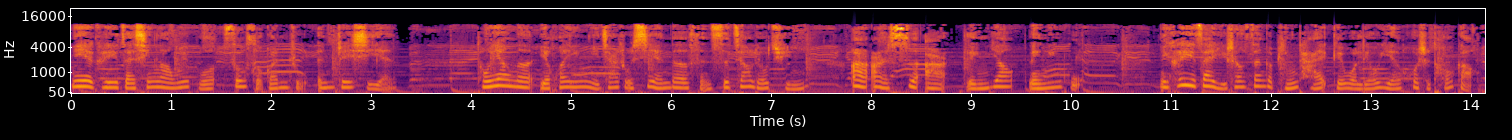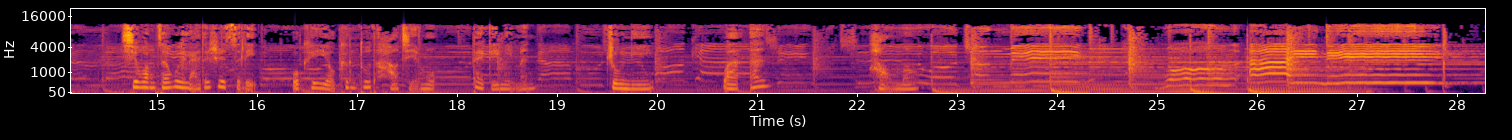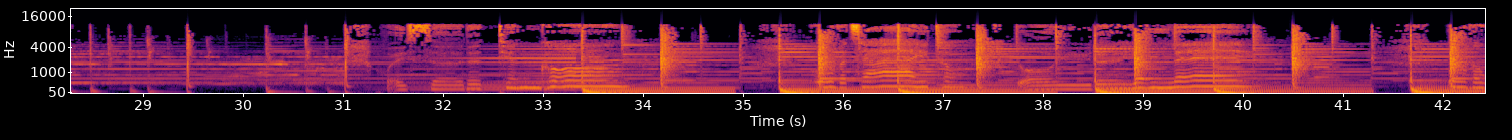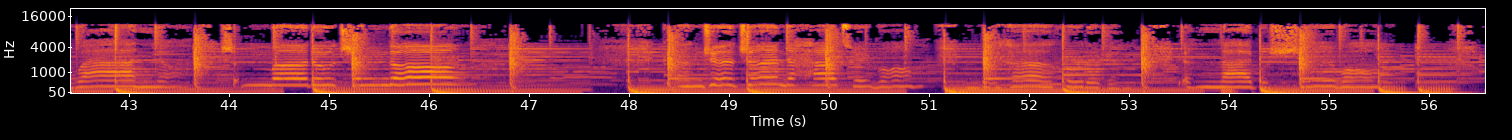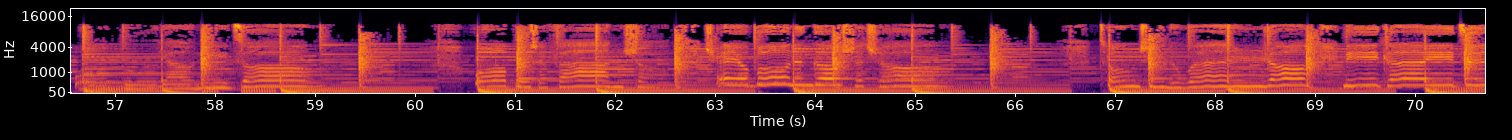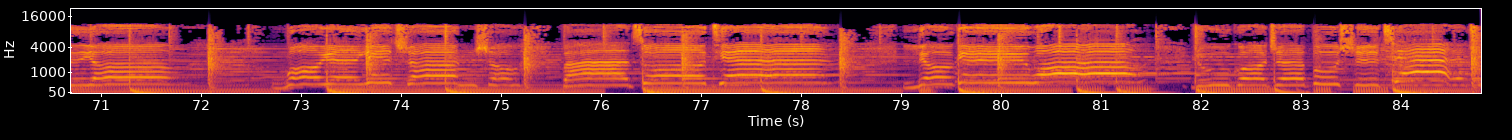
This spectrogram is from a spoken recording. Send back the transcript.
你也可以在新浪微博搜索关注 “nj 夕颜”。同样呢，也欢迎你加入夕颜的粉丝交流群，二二四二零幺零零五。你可以在以上三个平台给我留言或是投稿。希望在未来的日子里，我可以有更多的好节目带给你们。祝你晚安，好梦。灰色的天空。无法猜透多余的眼泪，无法挽留，什么都震动，感觉真的好脆弱。被呵护的人原来不是我，我不要你走，想放手，却又不能够奢求。同情的温柔，你可以自由，我愿意承受，把昨天留给我。如果这不是结局。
